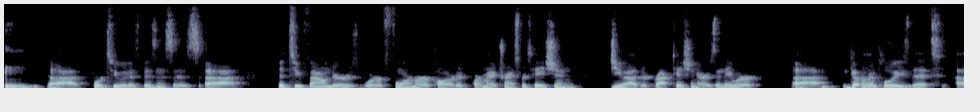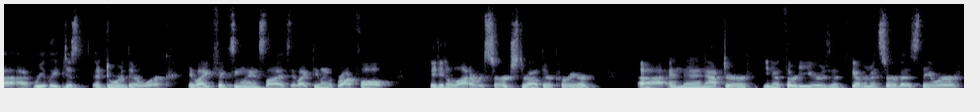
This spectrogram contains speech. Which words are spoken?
uh, fortuitous businesses. Uh, the two founders were former Colorado Department of Transportation geohazard practitioners, and they were um, government employees that uh, really just adored their work. They liked fixing landslides, they liked dealing with rockfall, they did a lot of research throughout their career. Uh, and then after you know 30 years of government service, they were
